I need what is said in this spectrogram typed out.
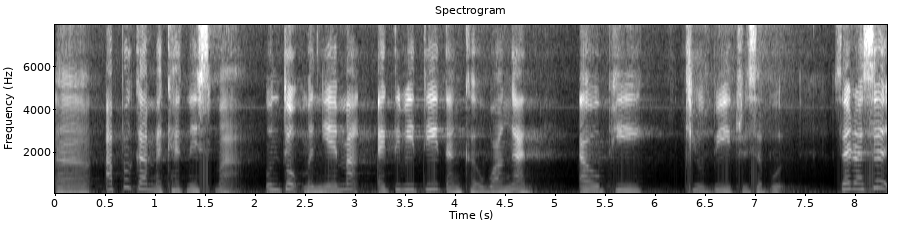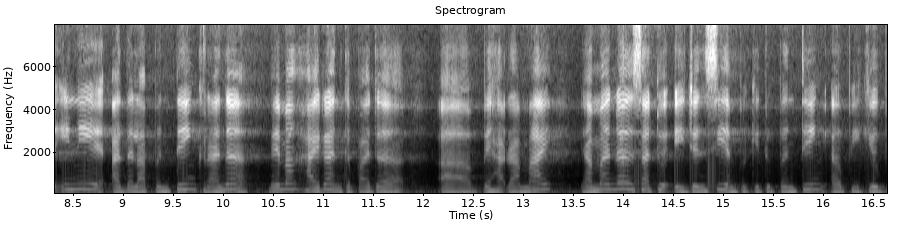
uh, apakah mekanisme untuk menyemak aktiviti dan kewangan LPQB tersebut? Saya rasa ini adalah penting kerana memang hairan kepada uh, pihak ramai yang mana satu agensi yang begitu penting LPQB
